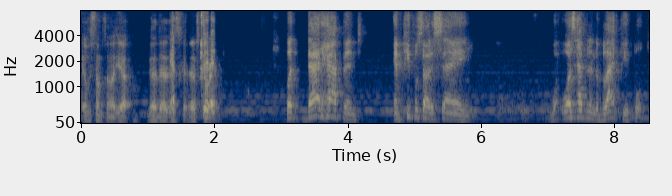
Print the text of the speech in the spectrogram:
it was something like yeah, yeah, that, that's that's correct. But that happened, and people started saying, what's happening to black people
